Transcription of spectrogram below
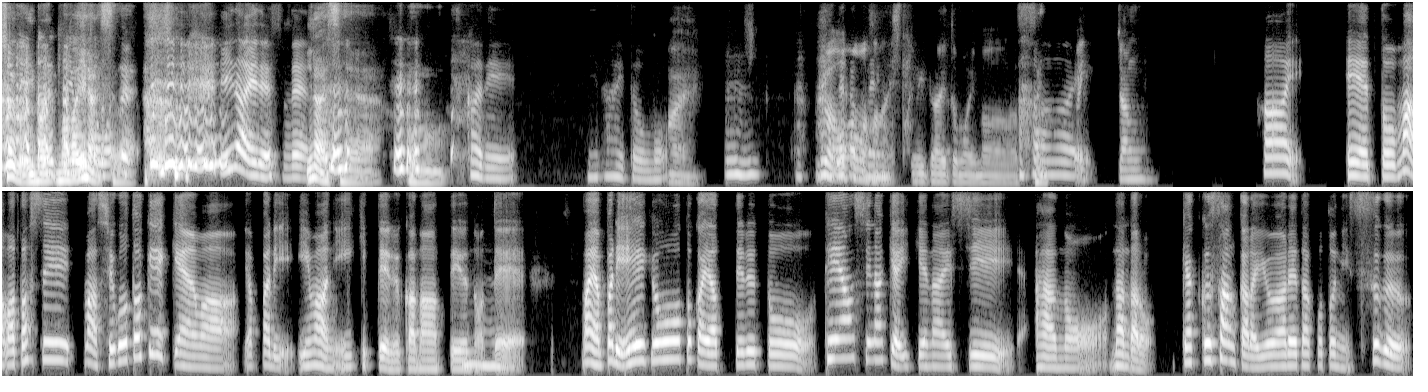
そういえば まだ いないですね。いないですね。いないですね。うん、確かにいないと思う。はい。うん、では、たいと思います。はい。じゃん。はい。えっ、ー、と、まあ私、まあ仕事経験はやっぱり今に生きてるかなっていうので、うん、まあやっぱり営業とかやってると提案しなきゃいけないし、あの、なんだろう、お客さんから言われたことにすぐ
